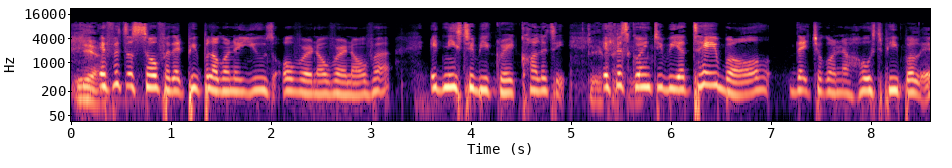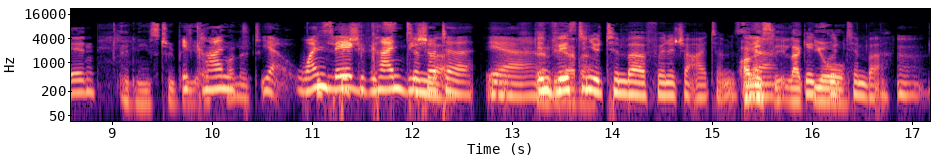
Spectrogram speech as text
Yeah. If it's a sofa that people are going to use over and over and over, it needs to be great quality. If it's going to be a table that you're going to host people in, It needs to be it can't, quality. yeah, one Especially leg can't be timber. shorter. Yeah. And the Invest in your timber furniture items. Obviously, Yeah. like Get your- good timber. Mm.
